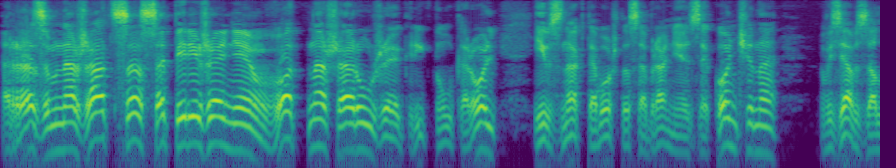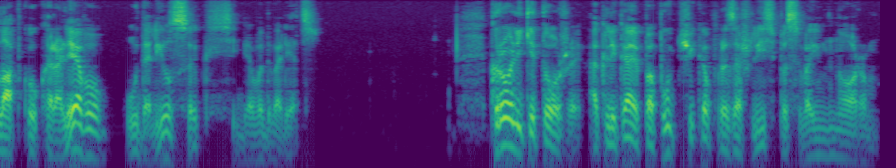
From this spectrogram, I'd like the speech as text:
«Размножаться с опережением! Вот наше оружие!» — крикнул король, и в знак того, что собрание закончено, взяв за лапку королеву, удалился к себе во дворец. Кролики тоже, окликая попутчиков, разошлись по своим норам.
